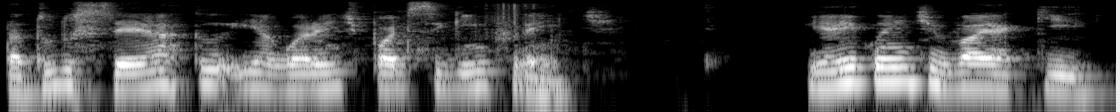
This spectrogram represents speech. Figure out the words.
tá tudo certo e agora a gente pode seguir em frente. E aí quando a gente vai aqui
